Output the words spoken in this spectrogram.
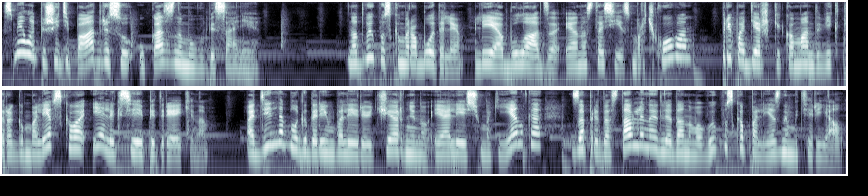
смело пишите по адресу, указанному в описании. Над выпуском работали Лия Буладзе и Анастасия Сморчкова при поддержке команды Виктора Гомболевского и Алексея Петрякина. Отдельно благодарим Валерию Чернину и Олесю Макиенко за предоставленный для данного выпуска полезный материал.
